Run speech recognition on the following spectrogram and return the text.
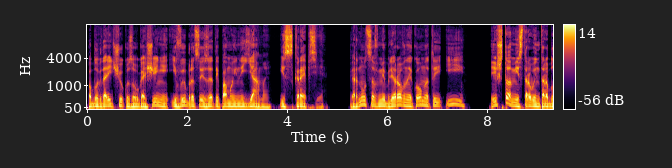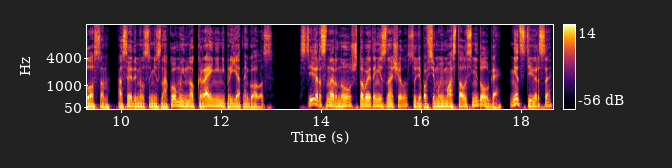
поблагодарить Чуку за угощение и выбраться из этой помойной ямы, из скрепси. Вернуться в меблированные комнаты и... «И что, мистер Уинтерблоссом?» — осведомился незнакомый, но крайне неприятный голос. Стиверс нырнул, что бы это ни значило, судя по всему, ему осталось недолго. Нет Стиверса,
